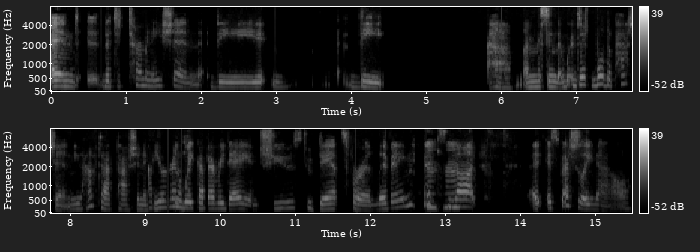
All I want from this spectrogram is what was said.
and the determination the the uh, I'm missing the. Just well, the passion. You have to have passion. If you're going to wake up every day and choose to dance for a living, it's Mhm. not. Especially now,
